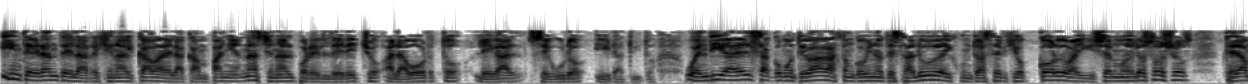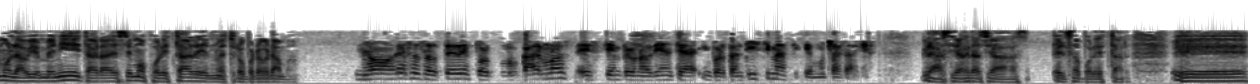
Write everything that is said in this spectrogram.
integrante de la Regional Cava de la campaña nacional por el derecho al aborto legal, seguro y gratuito. Buen día, Elsa, ¿cómo te va? Gastón Covino te saluda y junto a Sergio Córdoba y Guillermo de los Hoyos te damos la bienvenida y te agradecemos por estar en nuestro programa. No, gracias a ustedes por convocarnos. Es siempre una audiencia importantísima, así que muchas gracias. Gracias, gracias Elsa por estar. Eh,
